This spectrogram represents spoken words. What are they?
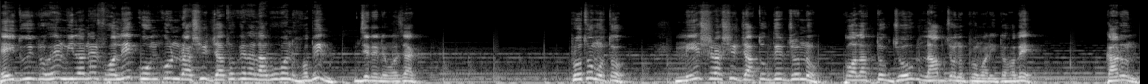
এই দুই গ্রহের মিলনের ফলে কোন কোন রাশির জাতকেরা লাভবান হবেন জেনে নেওয়া যাক। প্রথমত, মেষ রাশির জাতকদের জন্য কলাত্মক যোগ লাভজনক প্রমাণিত হবে। কারণ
